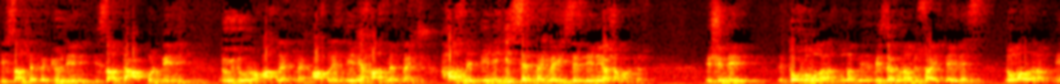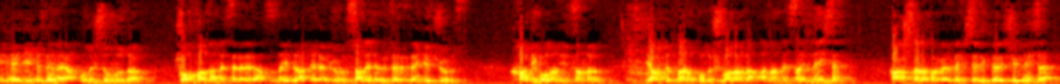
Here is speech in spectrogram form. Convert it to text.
İslam tefekkür dini, İslam teakkul dini. Duyduğunu akletmek, aklettiğini hazmetmek, hazmettiğini hissetmek ve hissettiğini yaşamaktır. E şimdi e, toplum olarak bu da biz de buna müsait değiliz. Doğal olarak dinlediğimizde veya konuştuğumuzda çok fazla meseleleri aslında idrak edemiyoruz. Sadece üzerinden geçiyoruz. Hatip olan insanların yaptıkları konuşmalarda ana mesaj neyse, karşı tarafa vermek istedikleri şey neyse,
